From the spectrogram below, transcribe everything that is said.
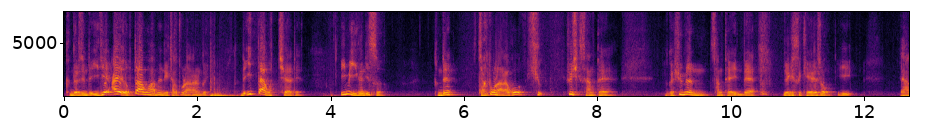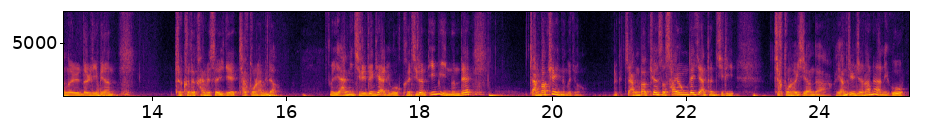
건드려지는데 이게 아예 없다고 하면 이게 작동을 안 하는 거예요. 근데 있다고 쳐야 돼. 이미 이건 있어. 근데 작동을 안 하고 휴, 휴식 상태, 그러니까 휴면 상태인데 여기서 계속 이 양을 늘리면 덜커덕 하면서 이게 작동을 합니다. 양이 질이 된 게 아니고 그 질은 이미 있는데 짱 박혀 있는 거죠. 그러니까 짱 박혀서 사용되지 않던 질이 작동하기 시작한다. 양질 전환은 아니고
